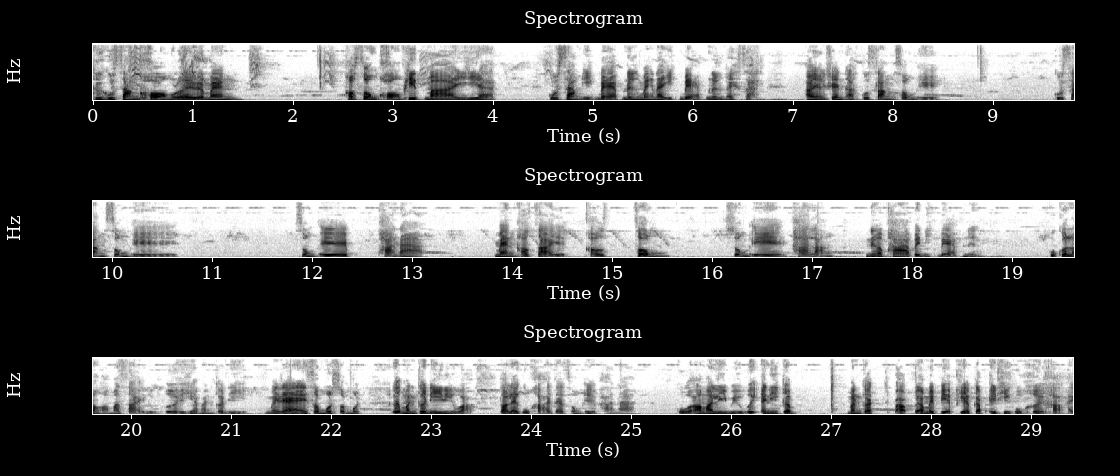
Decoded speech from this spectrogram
คือกูสั่งของเลยแม่งเขาส่งของผิดมาเฮียกูสั่งอีกแบบนึงแม่งได้อีกแบบนึงไอ้สัสเอาอย่างเช่นอะกูสั่งทรงเอกูสั่งทรงเอทรงเอผ่าหน้า แม่งเขาใส่เขาส่งทรงเอผ่าหลัง เนื้อผ้าเป็นอีกแบบหนึ่งกูก็ลองเอามาใส่ดูเออแค่มันก็ดี ไม่ได้ไอ้สมมติสมมติเออมันก็ดีนี่หว่าตอนแรกกูขายแต่ทรงเอผ่าหน้า กูก็เอามารีวิวเอ้ยอันนี้ก็มันก็เอาเอามาเปรียบเทียบกับไอ้ที่กูเคยขาย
